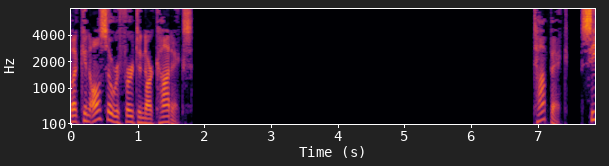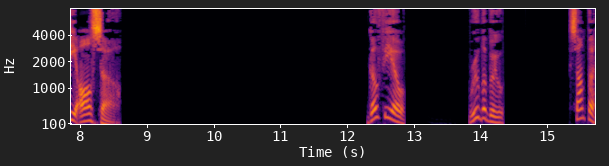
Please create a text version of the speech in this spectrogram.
but can also refer to narcotics. Topic See also Gofio Rubabu Sampa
